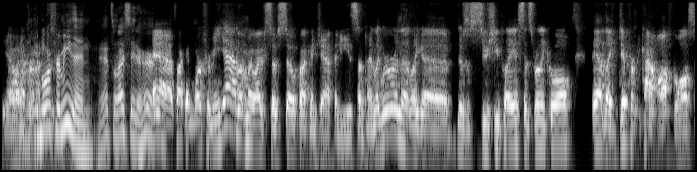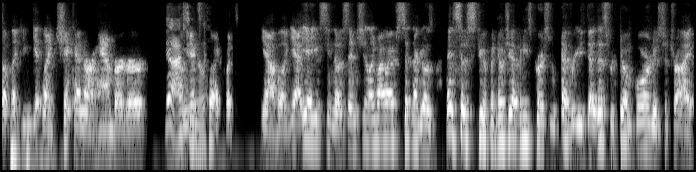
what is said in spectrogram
"Yeah, whatever." Okay, more for me then. That's what I say to her. Yeah, fucking more for me. Yeah, but my wife's so so fucking Japanese sometimes. Like we were in the like a there's a sushi place that's really cool. They have like different kind of off the wall stuff. Like you can get like chicken or a hamburger. Yeah, I I've mean seen it's those. quick, but yeah, but like yeah, yeah, you've seen those. And she like my wife's sitting there goes, That's so stupid. No Japanese person would ever eat that. That's for dumb foreigners to try.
